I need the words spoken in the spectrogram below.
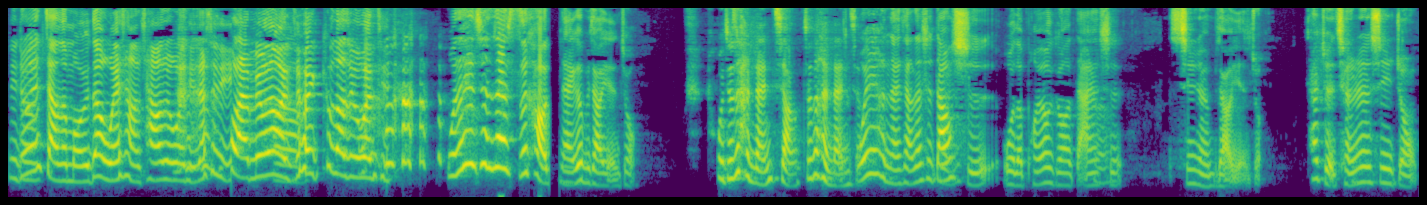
你中间讲的某一段，我也想插这个问题，但是你 后来没有让我有机会 Q 到这个问题。我那天正在思考哪一个比较严重，我觉得很难讲，真的很难讲。我也很难讲。但是当时我的朋友给我的答案是，新人比较严重。他觉得前任是一种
